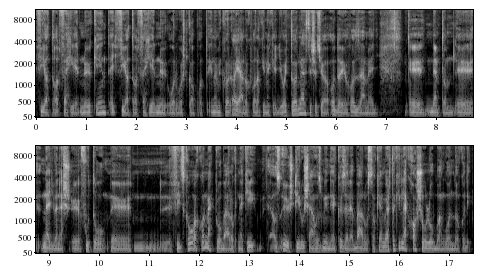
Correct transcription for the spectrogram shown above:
fiatal fehér nőként egy fiatal fehér nő orvost kapott. Én amikor ajánlok valakinek egy egy gyógytornászt, és hogyha oda jön hozzám egy, nem tudom, 40-es futó fickó, akkor megpróbálok neki az ő stílusához minél közelebb álló szakembert, aki leghasonlóbban gondolkodik.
